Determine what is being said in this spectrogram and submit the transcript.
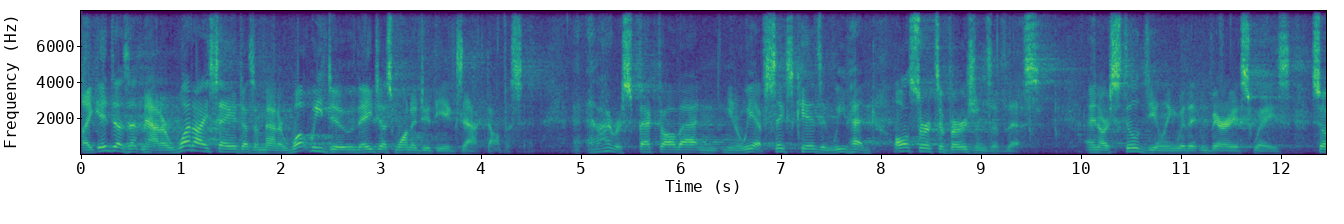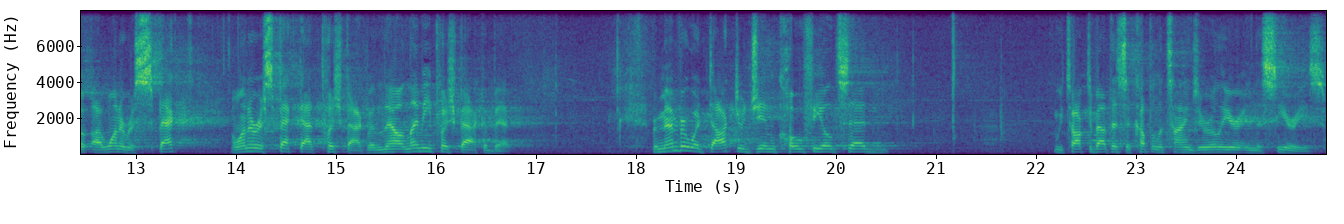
Like, it doesn't matter what I say, it doesn't matter what we do, they just want to do the exact opposite. And I respect all that. And, you know, we have six kids and we've had all sorts of versions of this and are still dealing with it in various ways. So I want to respect, I want to respect that pushback. But now let me push back a bit. Remember what Dr. Jim Cofield said? We talked about this a couple of times earlier in the series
